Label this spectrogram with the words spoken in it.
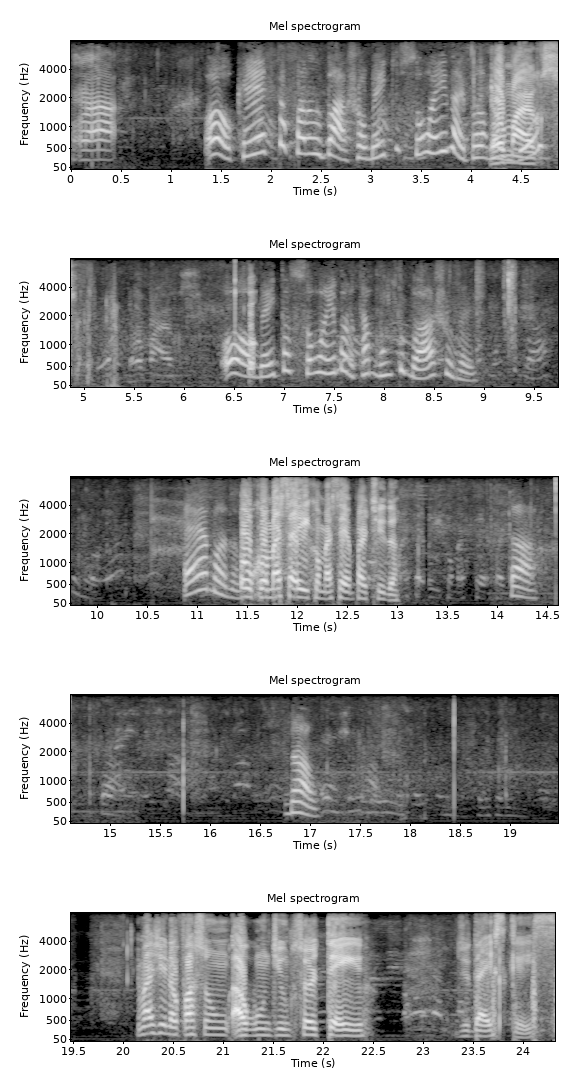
Ah, Ô, quem é que tá falando baixo? Aumenta o som aí, velho. Pelo amor É o Marcos. Ô, aumenta o som aí, mano. Tá muito baixo, velho. É, mano. Ô, começa aí, começa aí a partida. Tá. Não. Imagina, eu faço um, algum dia um sorteio de 10 Ks.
